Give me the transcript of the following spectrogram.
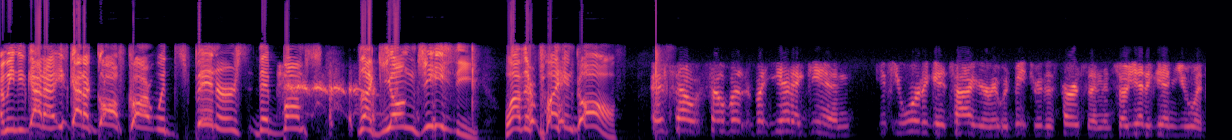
I mean, he's got a he's got a golf cart with spinners that bumps like young Jeezy while they're playing golf. And so, so, but, but yet again, if you were to get Tiger, it would be through this person, and so yet again, you would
